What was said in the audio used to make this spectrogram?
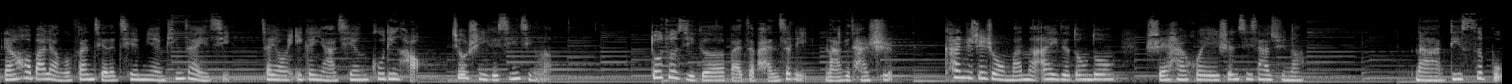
然后把两个番茄的切面拼在一起，再用一根牙签固定好，就是一个心形了。多做几个摆在盘子里，拿给他吃。看着这种满满爱意的东东，谁还会生气下去呢？那第四步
